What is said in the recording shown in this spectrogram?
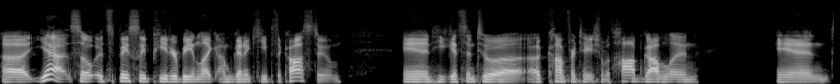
uh, yeah, so it's basically Peter being like, I'm going to keep the costume. And he gets into a, a confrontation with Hobgoblin. And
